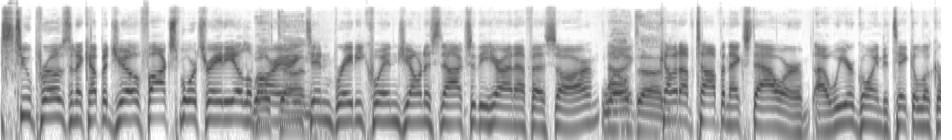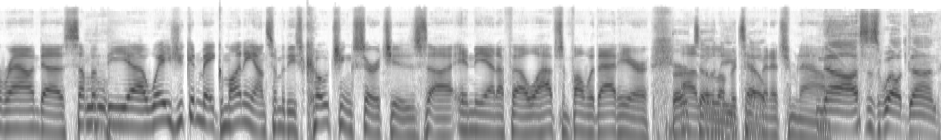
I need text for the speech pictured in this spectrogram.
It's two pros and a cup of Joe. Fox Sports Radio. LaVar Well. Arrington, Brady Quinn, Jonas Knox with you here on FSR. Well Uh, done. Coming up top of next hour, uh, we are going to take a look around uh, some of the uh, ways you can make money on some of these coaching searches uh, in the NFL. We'll have some fun with that here uh, a little over 10 help. minutes from now. no, this is well done.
